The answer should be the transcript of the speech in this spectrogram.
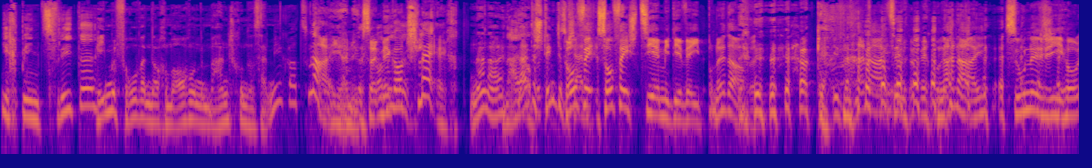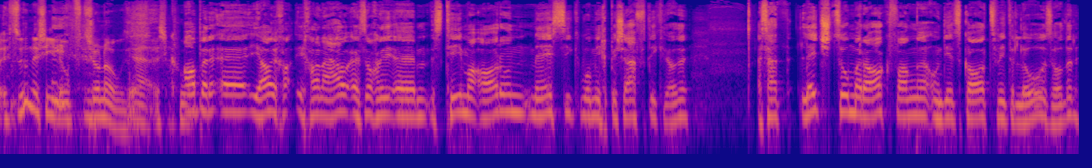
Ich bin zufrieden. Ich bin immer froh, wenn nach dem Aaron ein Mensch kommt und sagt, mir geht's gut. Nein, ich habe nicht Das gesagt, mir geht's schlecht. Nein, nein, nein, aber das stimmt. du So, fe so fest ziehen wir die Vapor nicht ab. okay, Nein, nein, nein, nein. Sonnenschein, Sonnenschein luft schon aus. Ja, das ist cool. Aber äh, ja, ich, ich habe auch äh, so ein bisschen, ähm, das Thema Aaron-mässig, wo mich beschäftigt, oder? Es hat letzten Sommer angefangen und jetzt geht's wieder los, oder?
